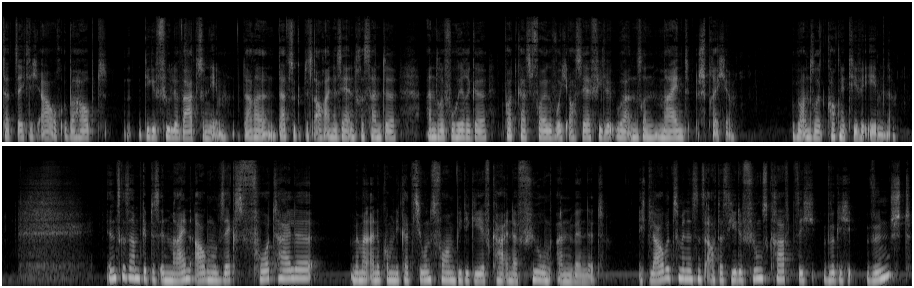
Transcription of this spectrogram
tatsächlich auch überhaupt die Gefühle wahrzunehmen. dazu gibt es auch eine sehr interessante andere vorherige Podcast-Folge, wo ich auch sehr viel über unseren Mind spreche, über unsere kognitive Ebene. Insgesamt gibt es in meinen Augen sechs Vorteile, wenn man eine Kommunikationsform wie die GfK in der Führung anwendet. Ich glaube zumindest auch, dass jede Führungskraft sich wirklich wünscht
